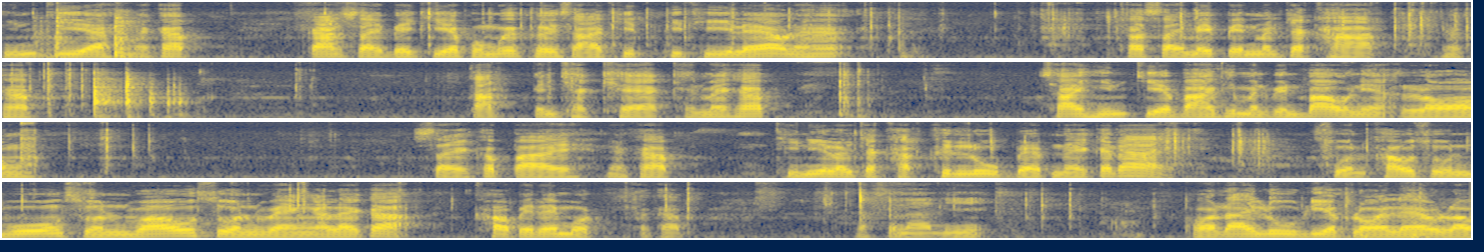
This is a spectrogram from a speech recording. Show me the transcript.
หินเจียนะครับ การใส่ใบเจียผมก็เคยสาธิตพิธีแล้วนะฮะ ถ้าใส่ไม่เป็นมันจะขาดนะครับ ตัดเป็นแฉกๆเห็นไหมครับใช้หินเจียบางที่มันเป็นเบ้าเนี่ยลอง ใส่เข้าไปนะครับ ทีนี้เราจะขัดขึ้นรูปแบบไหนก็ได้ ส่วนเขาส่วนวง ส่วนเว้า ส่วนแหวงอะไรก็เข้าไปได้หมดนะครับ ลักษณะนี้ พอได้รูปเรียบร้อยแล้ว เรา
